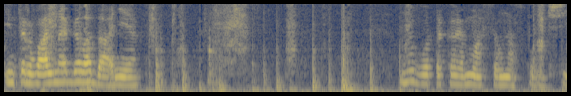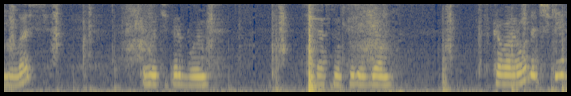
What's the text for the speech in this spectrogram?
интервальное голодание. Ну, вот такая масса у нас получилась. И мы теперь будем... Сейчас мы перейдем к сковородочке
